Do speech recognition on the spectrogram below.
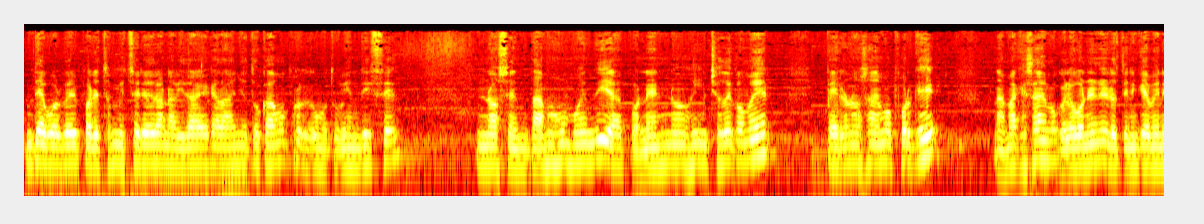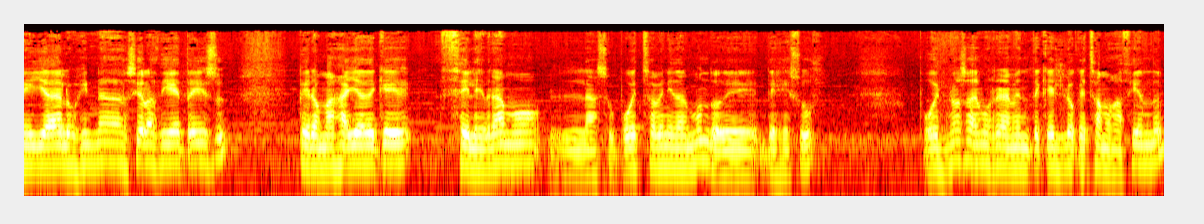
de volver por estos misterios de la Navidad que cada año tocamos, porque como tú bien dices, nos sentamos un buen día a ponernos hinchos de comer, pero no sabemos por qué. Nada más que sabemos que luego en enero tienen que venir ya los gimnasios, las dietas y eso. Pero más allá de que celebramos la supuesta venida al mundo de, de Jesús, pues no sabemos realmente qué es lo que estamos haciendo.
